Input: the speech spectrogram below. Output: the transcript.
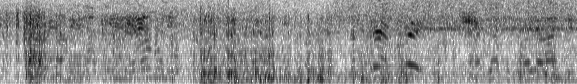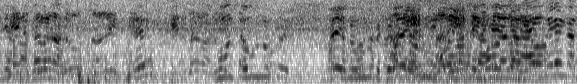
¿Quién sabe la ruta? ¿Eh? ¿Quién sabe la ruta? Monta uno, Mándame uno que se Venga,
